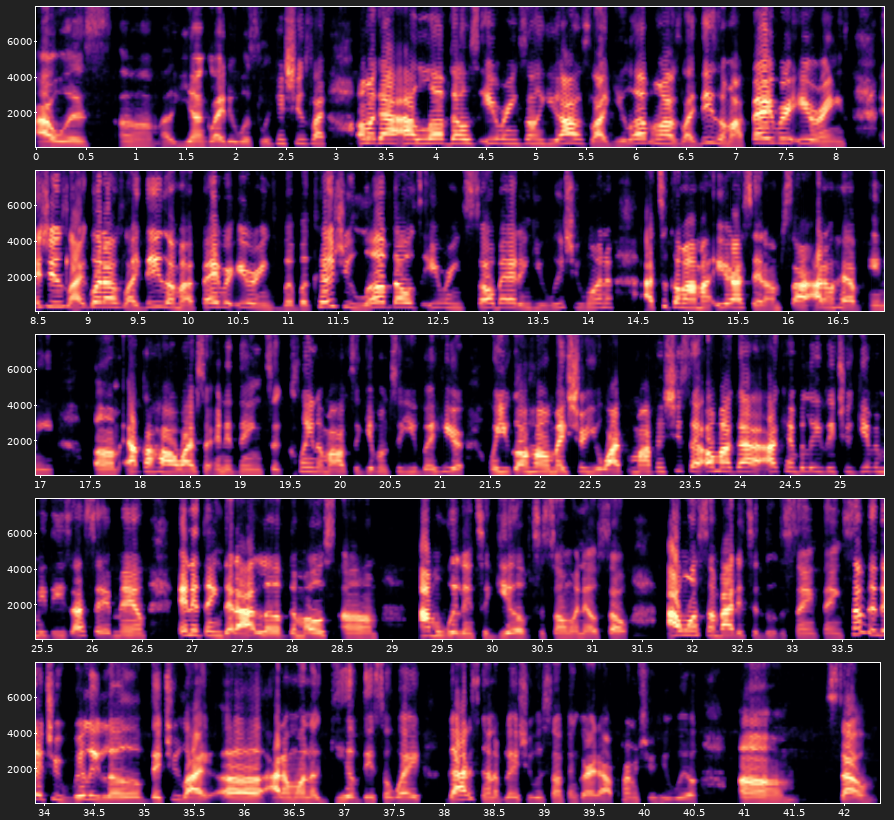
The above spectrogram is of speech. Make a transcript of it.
I was um a young lady was looking. She was like, "Oh my god, I love those earrings on you." I was like, "You love them?" I was like, "These are my favorite earrings." And she was like, "What?" I was like, "These are my favorite earrings." But because you love those earrings so bad and you wish you wanted, I took them out my ear. I said, "I'm sorry, I don't have any um alcohol wipes or anything to clean them off to give them to you but here when you go home make sure you wipe them off. And she said oh my god i can't believe that you're giving me these. I said ma'am anything that i love the most um i'm willing to give to someone else. So i want somebody to do the same thing. Something that you really love that you like uh i don't want to give this away. God is to bless you with something great. I promise you he will. Um so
